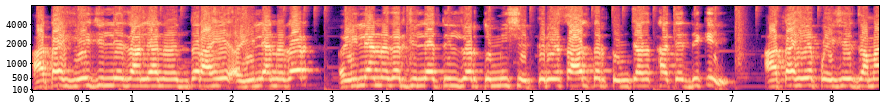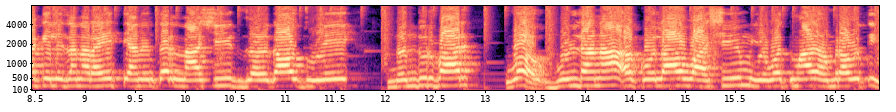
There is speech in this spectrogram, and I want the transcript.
आता हे जिल्हे झाल्यानंतर आहे अहिल्यानगर. अहिल्यानगर जिल्ह्यातील जर तुम्ही शेतकरी असाल तर तुमच्या खात्यात देखील आता हे पैसे जमा केले जाणार आहेत. त्यानंतर नाशिक जळगाव धुळे नंदुरबार व बुलढाणा अकोला वाशिम यवतमाळ अमरावती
